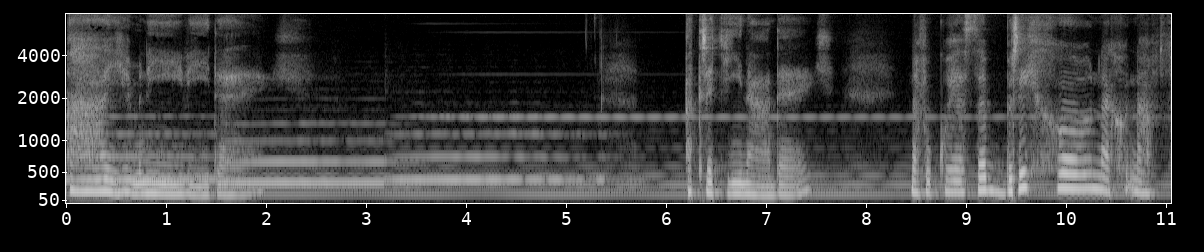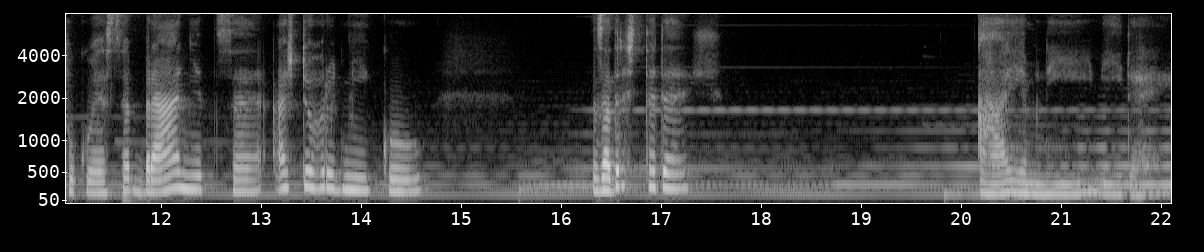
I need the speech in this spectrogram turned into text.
a jemný výdech. A třetí nádech Nafukuje se břicho, nafukuje se bránice až do hrudníku. Zadržte dech a jemný výdech.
